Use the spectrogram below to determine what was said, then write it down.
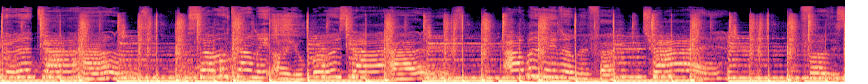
Good time, so all your words are I believe them if I try. For this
